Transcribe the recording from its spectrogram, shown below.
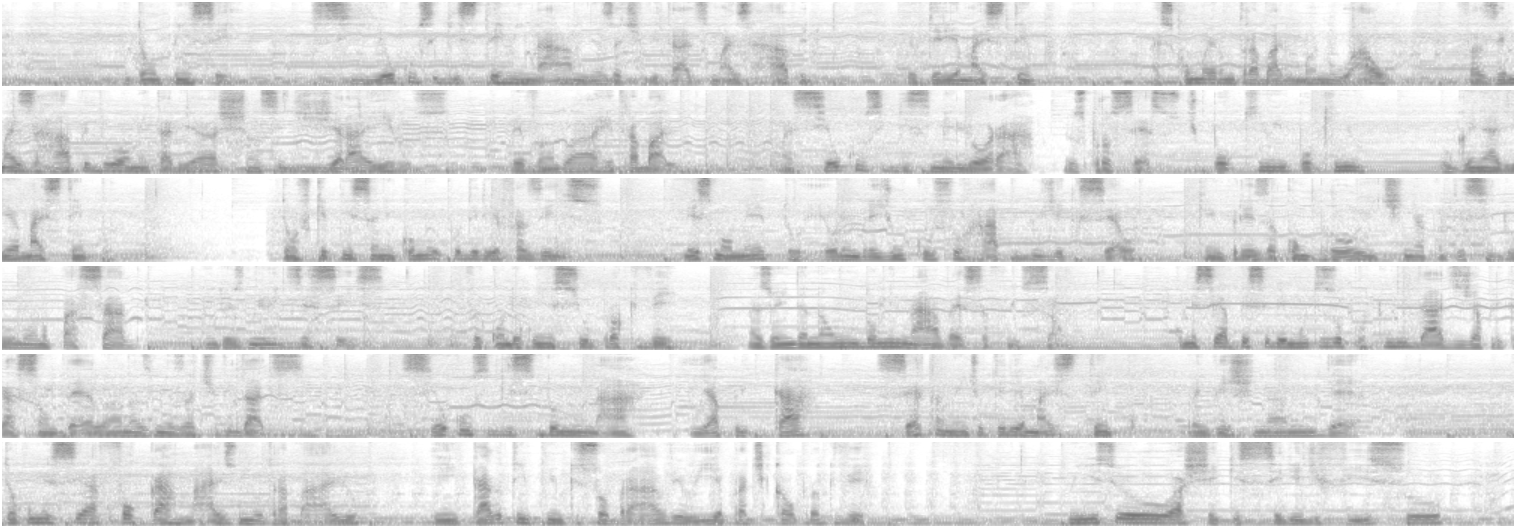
Então eu pensei, se eu conseguisse terminar minhas atividades mais rápido, eu teria mais tempo. Mas como era um trabalho manual, fazer mais rápido aumentaria a chance de gerar erros, levando a retrabalho. Mas se eu conseguisse melhorar meus processos de pouquinho em pouquinho, eu ganharia mais tempo. Então fiquei pensando em como eu poderia fazer isso. Nesse momento, eu lembrei de um curso rápido de Excel que a empresa comprou e tinha acontecido no ano passado em 2016. Foi quando eu conheci o PROCV, mas eu ainda não dominava essa função. Comecei a perceber muitas oportunidades de aplicação dela nas minhas atividades. Se eu conseguisse dominar e aplicar, certamente eu teria mais tempo para investir na minha ideia. Então comecei a focar mais no meu trabalho e em cada tempinho que sobrava eu ia praticar o PROCV. No início eu achei que seria difícil,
